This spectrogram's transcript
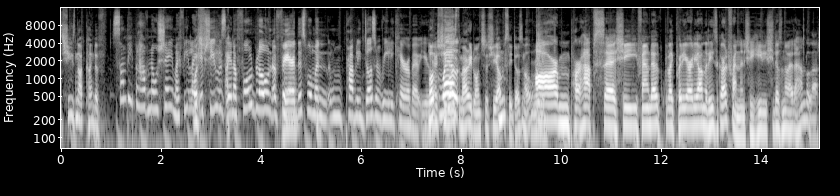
she's not kind of? Some people have no shame. I feel like Well, if she was I- in a full blown affair, this woman probably doesn't really care about you. But- Yeah, she well- was the married one, so she obviously doesn't. Really. Or um, perhaps uh, she found out like pretty early on that he's a girlfriend and she he, she doesn't know how to handle that.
